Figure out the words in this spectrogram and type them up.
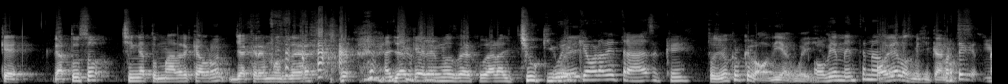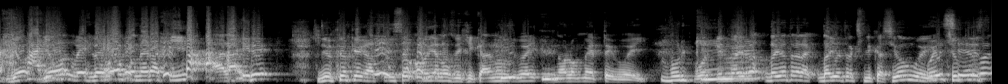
Que Gatuso, chinga tu madre, cabrón. Ya queremos ver. Ya Chucky. queremos ver jugar al Chucky, Güey, güey. ¿qué hora detrás o qué? Pues yo creo que lo odia, güey. Obviamente no. Odia a los mexicanos. Aparte- Yo, yo Güey. lo voy a poner aquí al aire. Yo creo que Gatuso odia a los mexicanos, güey, y no lo mete, güey. ¿Por qué, Porque no hay, güey? ra- no hay otra, no hay otra explicación, güey. Puede Chucky ser, es, güey.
